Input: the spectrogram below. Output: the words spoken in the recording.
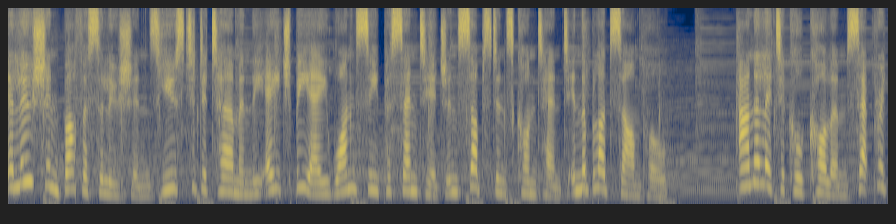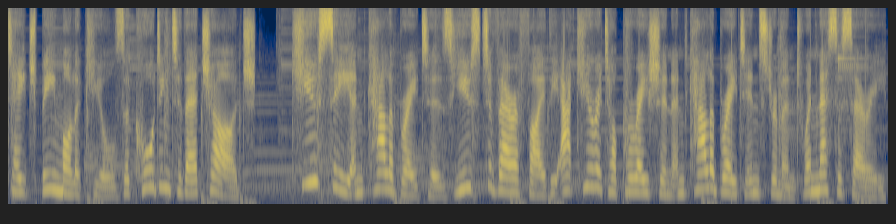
Elution buffer solutions used to determine the HbA1c percentage and substance content in the blood sample. Analytical column separate HB molecules according to their charge. QC and calibrators used to verify the accurate operation and calibrate instrument when necessary.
